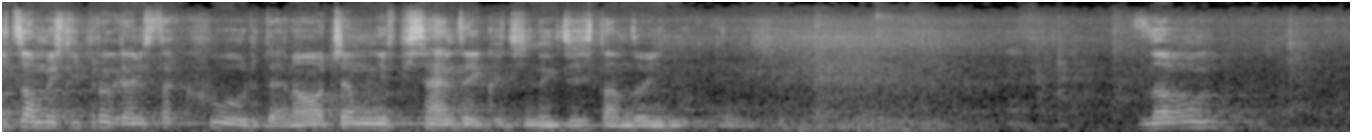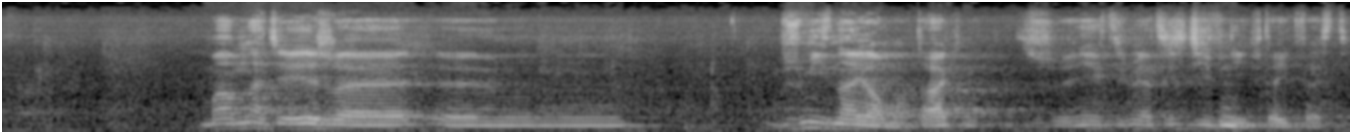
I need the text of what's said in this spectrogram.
I co myśli programista? Kurde, no czemu nie wpisałem tej godziny gdzieś tam do innych? Znowu mam nadzieję, że brzmi znajomo, tak? Że nie jesteśmy jacyś dziwni w tej kwestii.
